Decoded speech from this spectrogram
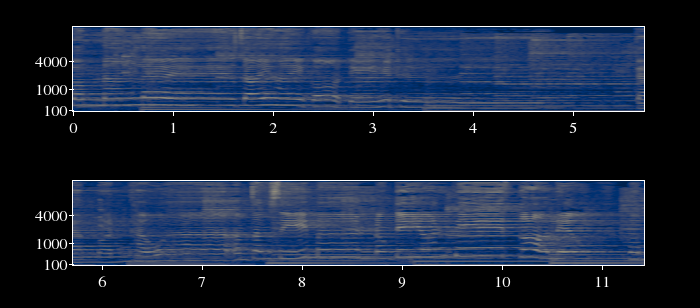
ความนางเล่ใจให้ก็เดถือกำมอนเฮาหาอำจังสีมันน้องเตย้อนพิษก็เร็วความ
